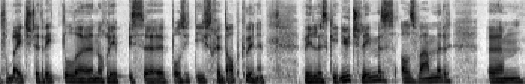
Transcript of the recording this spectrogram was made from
vom letzten Drittel äh, noch etwas äh, Positives können abgewinnen gewinnen. Weil es gibt nichts Schlimmeres, als wenn wir ähm,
